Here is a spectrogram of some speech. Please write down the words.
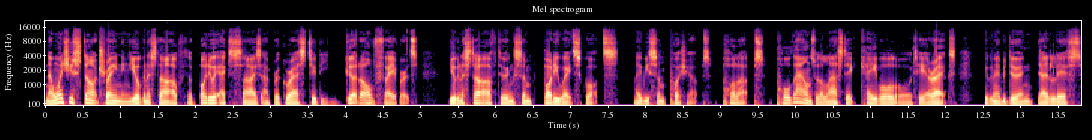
Now, once you start training, you're going to start off with a bodyweight exercise and progress to the good old favorites. You're going to start off doing some bodyweight squats, maybe some push ups, pull ups, pull downs with elastic, cable, or TRX. You're going to be doing deadlifts,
